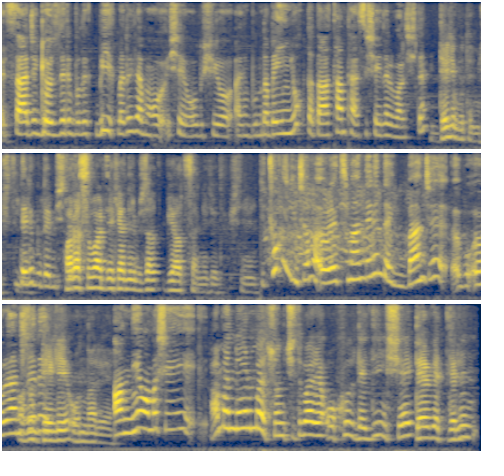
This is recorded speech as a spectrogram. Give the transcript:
Yani. Sadece gözleri bıyık- bıyıklarıyla mı o şey oluşuyor? Hani bunda beyin yok da daha tam tersi şeyler var işte. Deli bu demiştir. Deli bu demiştir. Parası var diye kendini bir, zat- bir at zannediyor demiştir yani. Çok ilginç ama öğretmenlerin de bence bu Asıl öğrencileri deli onlar yani. anlayamama şeyi Ama normal sonuç itibariyle okul dediğin şey devletlerin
